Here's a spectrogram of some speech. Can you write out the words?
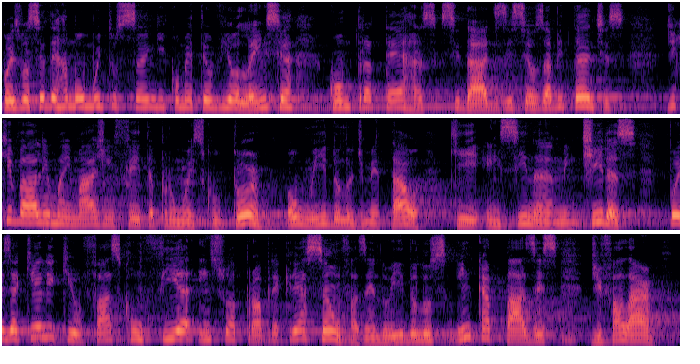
Pois você derramou muito sangue e cometeu violência contra terras, cidades e seus habitantes. De que vale uma imagem feita por um escultor ou um ídolo de metal que ensina mentiras? Pois aquele que o faz confia em sua própria criação, fazendo ídolos incapazes de falar.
